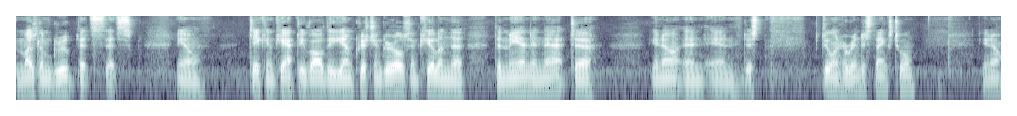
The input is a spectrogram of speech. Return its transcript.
Muslim group that's that's you know taking captive all the young Christian girls and killing the the men and that uh, you know and and just doing horrendous things to them you know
